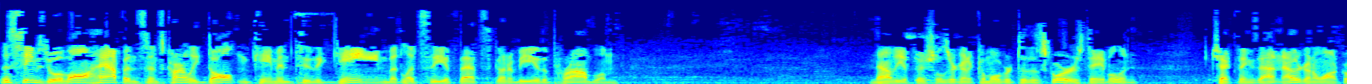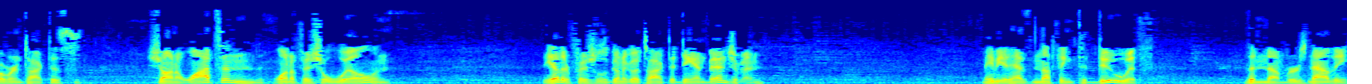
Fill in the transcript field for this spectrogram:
This seems to have all happened since Carly Dalton came into the game, but let's see if that's going to be the problem. Now the officials are going to come over to the scorer's table and check things out. Now they're going to walk over and talk to Shauna Watson. One official will, and the other official is going to go talk to Dan Benjamin. Maybe it has nothing to do with the numbers. Now the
